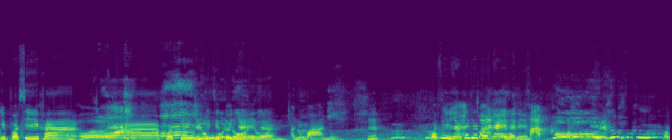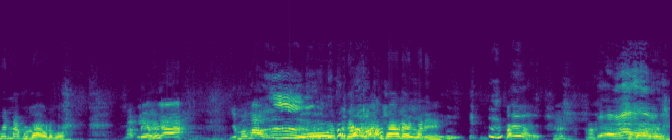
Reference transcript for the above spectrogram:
ยี่ปอซีค่ะ โอ้ปอซียังคือสิตัวใหญ่แท้อนุบาลหนุ่มฮะปอซียังคือสิตัวใหญ่แท้นี่ครับโถว่าแม่นมากผู้เบาหรอบ่ มักเลี้ยวยาอย่ามาเมาโอ้แสดงว่ามากผู้เบาแล้วมานี่ไปฮะมากผู้เบาบ่นี่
